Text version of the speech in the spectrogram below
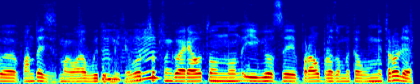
э, фантазия смогла выдумать. И вот, собственно говоря, вот он, он и явился прообразом этого Мумитроля, э,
